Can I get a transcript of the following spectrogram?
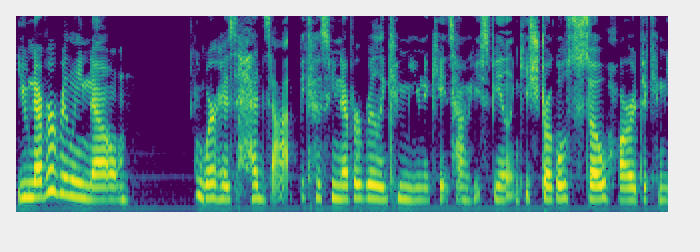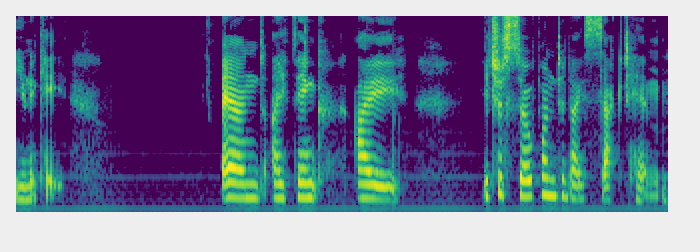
you never really know where his head's at because he never really communicates how he's feeling. He struggles so hard to communicate. And i think i it's just so fun to dissect him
